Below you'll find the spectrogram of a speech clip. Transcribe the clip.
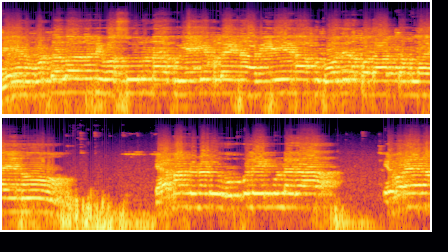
నేను గుట్టలోని వస్తువులు నాకు ఏయములైన అవి ఏ నాకు భోజన పదార్థములైను ఏమంటున్నాడు? ఉప్పు లేకుండగా ఎవరైనా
